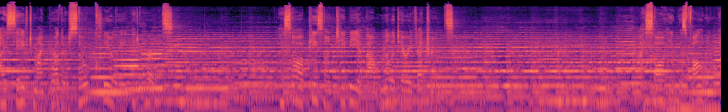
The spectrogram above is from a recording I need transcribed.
I saved my brother so clearly it hurts. I saw a piece on TV about military veterans. Following me.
